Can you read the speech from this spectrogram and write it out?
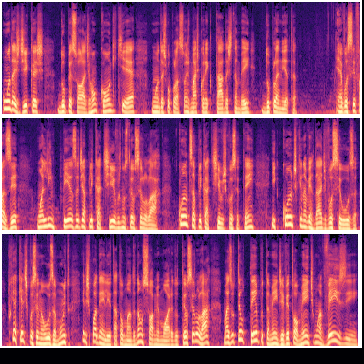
uma das dicas do pessoal lá de Hong Kong, que é uma das populações mais conectadas também do planeta, é você fazer uma limpeza de aplicativos no seu celular quantos aplicativos que você tem e quantos que na verdade você usa. Porque aqueles que você não usa muito, eles podem ali estar tomando não só a memória do teu celular, mas o teu tempo também de eventualmente uma vez e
